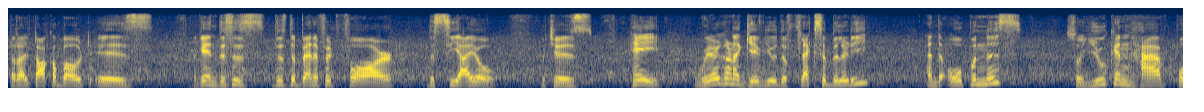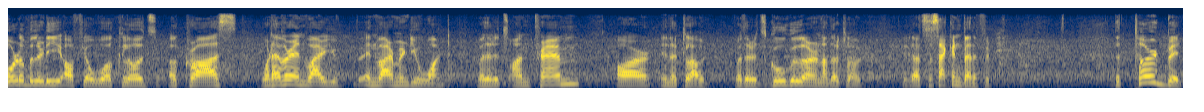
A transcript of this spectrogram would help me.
that I'll talk about is, again, this is, this is the benefit for the CIO, which is, hey, we're going to give you the flexibility and the openness so you can have portability of your workloads across whatever envir you, environment you want, whether it's on-prem or in a cloud, whether it's Google or another cloud. That's the second benefit. The third bit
